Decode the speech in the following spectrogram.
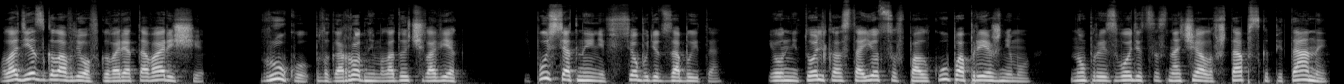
«Молодец, Головлев», — говорят товарищи. «Руку, благородный молодой человек». И пусть отныне все будет забыто. И он не только остается в полку по-прежнему, но производится сначала в штабс-капитаны,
